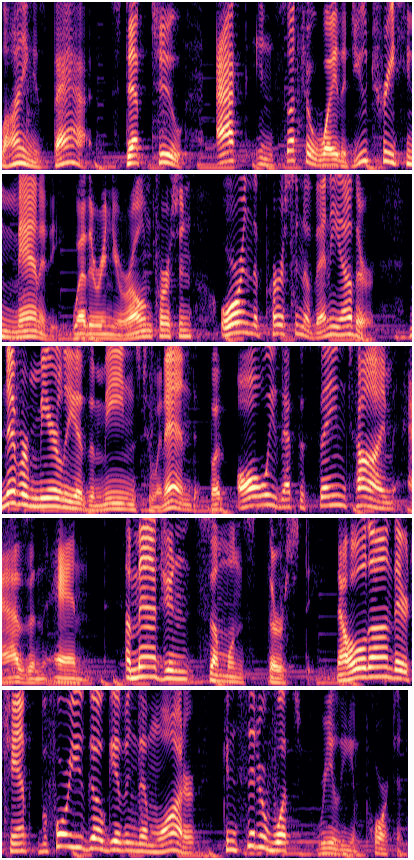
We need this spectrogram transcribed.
lying is bad. Step two, act in such a way that you treat humanity, whether in your own person or in the person of any other, never merely as a means to an end, but always at the same time as an end. Imagine someone's thirsty. Now hold on there, champ. Before you go giving them water, consider what's really important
